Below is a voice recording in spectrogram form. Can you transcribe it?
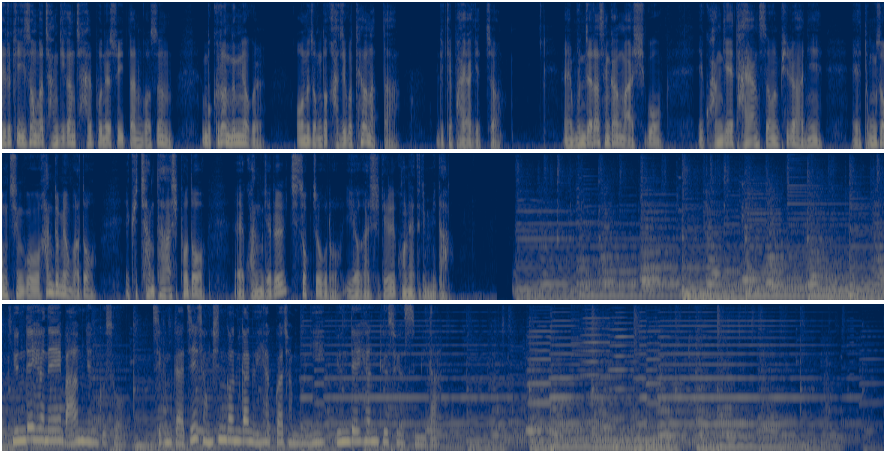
이렇게 이성과 장기간 잘 보낼 수 있다는 것은 뭐 그런 능력을 어느 정도 가지고 태어났다 이렇게 봐야겠죠. 예, 문제라 생각 마시고 이 관계의 다양성은 필요하니 예, 동성 친구 한두 명과도 귀찮다 싶어도 예, 관계를 지속적으로 이어가시길 권해드립니다. 윤대현의 마음연구소 지금까지 정신건강의학과 전문의 윤대현 교수였습니다.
